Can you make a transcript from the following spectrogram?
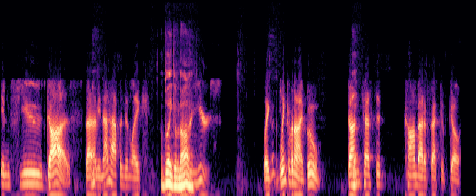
infused gauze. That I mean that happened in like a blink of an eye. Years. Like blink of an eye. Boom. Done. Yeah. Tested. Combat effective. Go.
